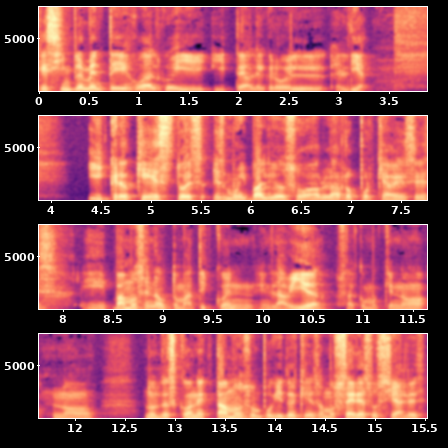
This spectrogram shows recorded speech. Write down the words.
que simplemente dijo algo y, te alegró el, día. Y creo que esto es, es, muy valioso hablarlo porque a veces eh, vamos en automático en, en, la vida, o sea, como que no, no nos desconectamos un poquito de que somos seres sociales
